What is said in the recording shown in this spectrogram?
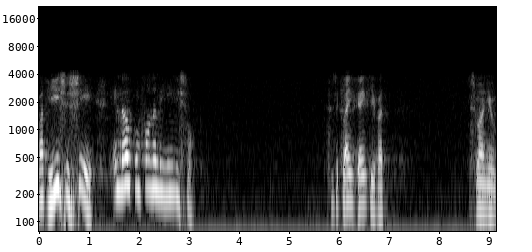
wat Jesus sê En nou kom val hulle hier in die sop. Soos 'n klein kindjie wat so aan jou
